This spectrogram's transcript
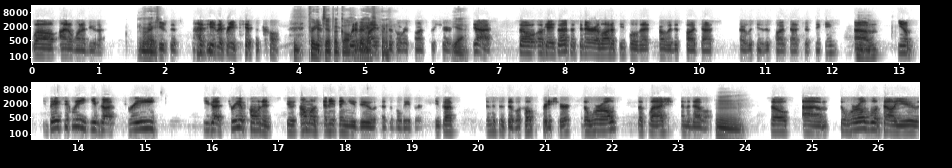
"Well, I don't want to do that." Right. That's usually that's usually pretty typical. Pretty typical. Would have been my typical response for sure. yeah. Yeah. So okay, so that's a scenario a lot of people that probably this podcast are listening to this podcast are thinking. Um, you know, basically you've got three you have got three opponents to almost anything you do as a believer. You've got and this is biblical, pretty sure, the world, the flesh, and the devil. Mm. So um, the world will tell you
